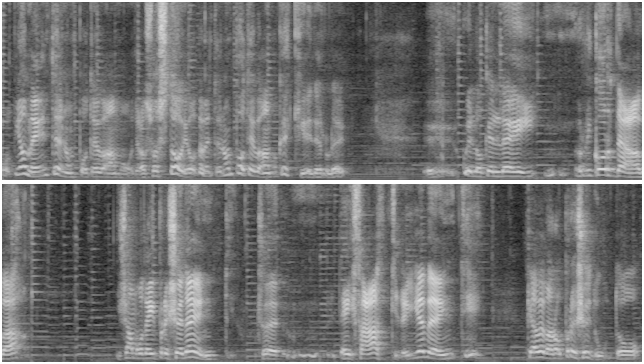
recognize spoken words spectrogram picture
ovviamente non potevamo, della sua storia, ovviamente non potevamo che chiederle eh, quello che lei ricordava, diciamo, dei precedenti, cioè dei fatti, degli eventi che avevano preceduto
